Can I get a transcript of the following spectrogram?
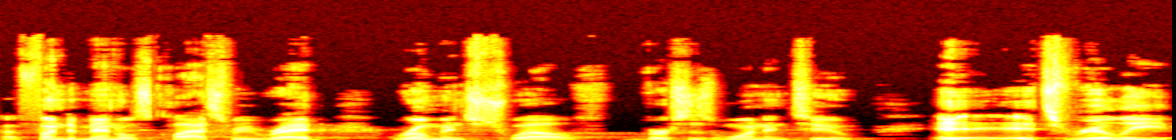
uh, fundamentals class, we read Romans 12 verses 1 and 2. It, it's really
